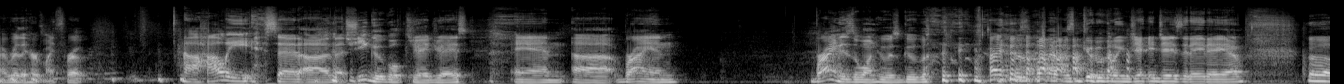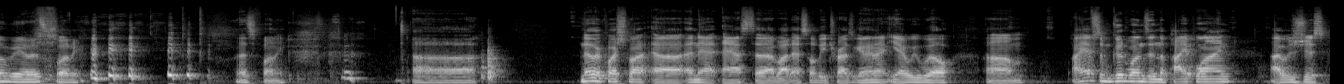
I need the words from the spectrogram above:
I really hurt my throat. Uh, Holly said uh, that she googled JJ's, and uh, Brian. Brian is the one who was googling. Brian was the one that was googling JJ's at 8 a.m. Oh man, that's funny. that's funny. Uh, another question about uh, Annette asked uh, about SLB tries again, and I, yeah, we will. Um, I have some good ones in the pipeline. I was just,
